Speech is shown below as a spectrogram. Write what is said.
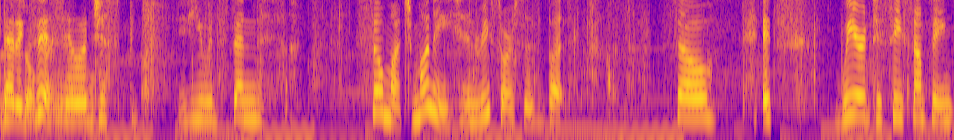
that There's so exists. many It would just you would spend so much money and resources, but so it's weird to see something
